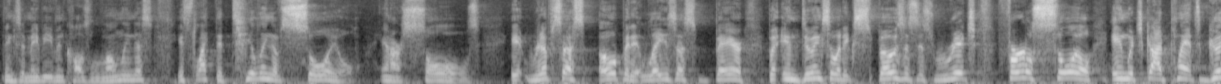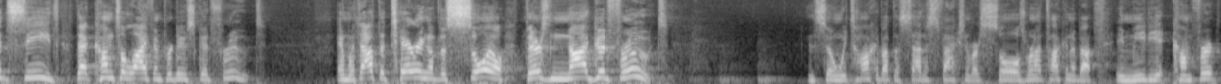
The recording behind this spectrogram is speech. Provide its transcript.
things that maybe even cause loneliness. It's like the tilling of soil in our souls. It rips us open, it lays us bare, but in doing so, it exposes this rich, fertile soil in which God plants good seeds that come to life and produce good fruit. And without the tearing of the soil, there's not good fruit. And so when we talk about the satisfaction of our souls, we're not talking about immediate comfort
